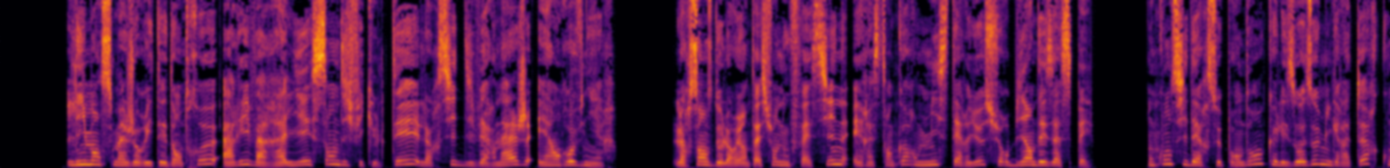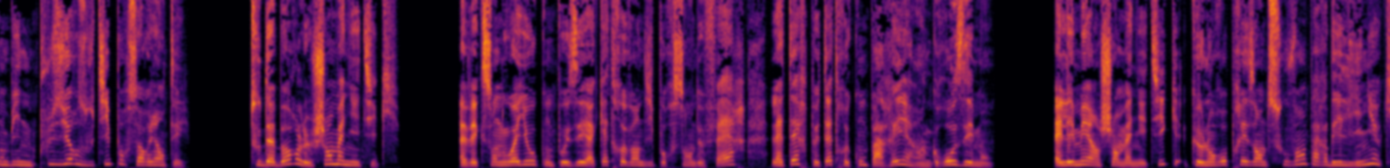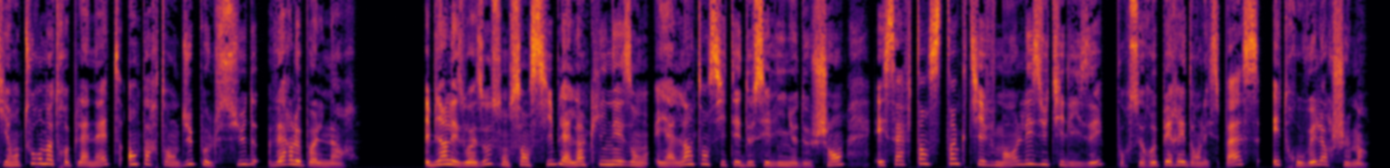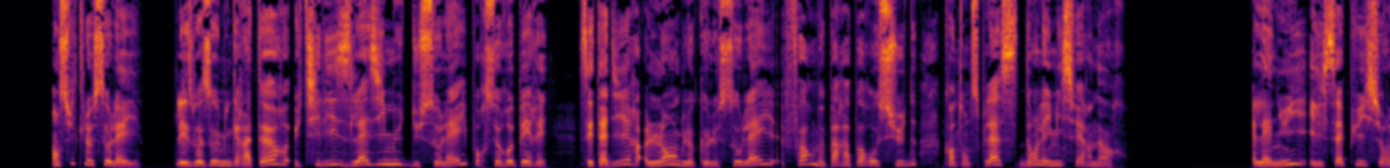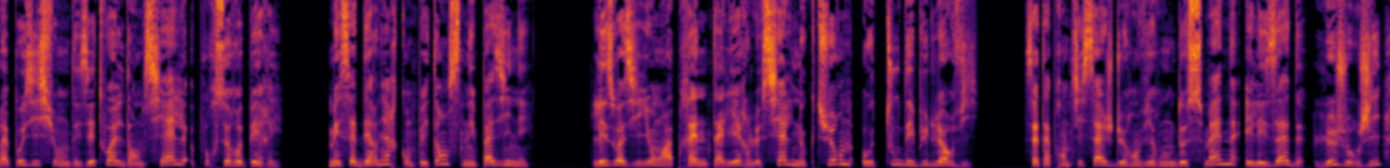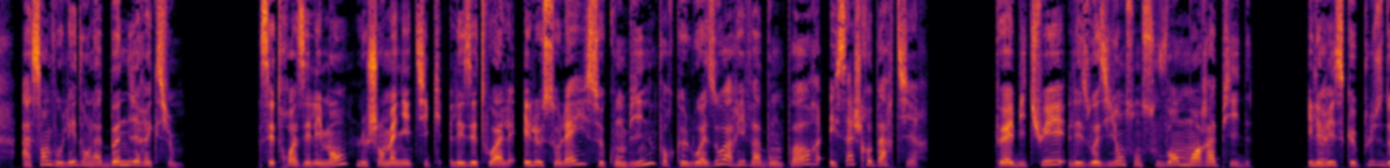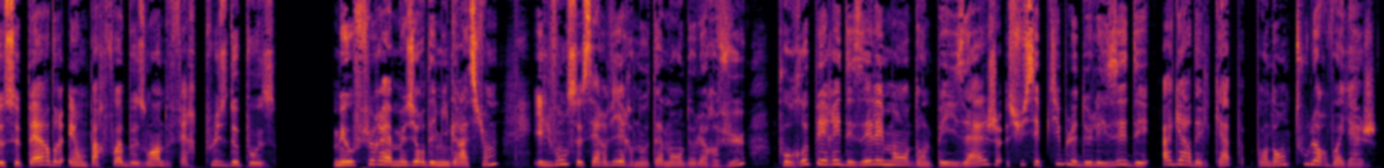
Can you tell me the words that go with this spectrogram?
L'immense majorité d'entre eux arrivent à rallier sans difficulté leur site d'hivernage et à en revenir. Leur sens de l'orientation nous fascine et reste encore mystérieux sur bien des aspects. On considère cependant que les oiseaux migrateurs combinent plusieurs outils pour s'orienter. Tout d'abord le champ magnétique. Avec son noyau composé à 90% de fer, la Terre peut être comparée à un gros aimant. Elle émet un champ magnétique que l'on représente souvent par des lignes qui entourent notre planète en partant du pôle sud vers le pôle nord. Eh bien, les oiseaux sont sensibles à l'inclinaison et à l'intensité de ces lignes de champ et savent instinctivement les utiliser pour se repérer dans l'espace et trouver leur chemin. Ensuite, le soleil. Les oiseaux migrateurs utilisent l'azimut du soleil pour se repérer, c'est-à-dire l'angle que le soleil forme par rapport au sud quand on se place dans l'hémisphère nord. La nuit, ils s'appuient sur la position des étoiles dans le ciel pour se repérer. Mais cette dernière compétence n'est pas innée. Les oisillons apprennent à lire le ciel nocturne au tout début de leur vie. Cet apprentissage dure environ deux semaines et les aide, le jour J, à s'envoler dans la bonne direction. Ces trois éléments, le champ magnétique, les étoiles et le soleil, se combinent pour que l'oiseau arrive à bon port et sache repartir. Peu habitués, les oisillons sont souvent moins rapides. Ils risquent plus de se perdre et ont parfois besoin de faire plus de pauses. Mais au fur et à mesure des migrations, ils vont se servir notamment de leur vue pour repérer des éléments dans le paysage susceptibles de les aider à garder le cap pendant tout leur voyage.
